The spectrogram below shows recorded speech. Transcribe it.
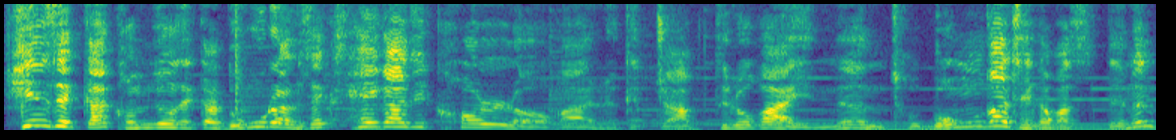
흰 색깔, 검정 색깔, 노란색 세 가지 컬러가 이렇게 쫙 들어가 있는 저 뭔가 제가 봤을 때는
